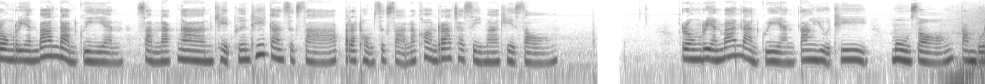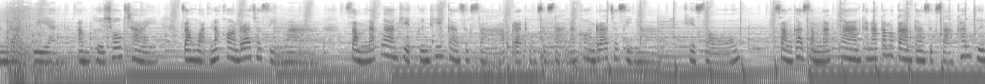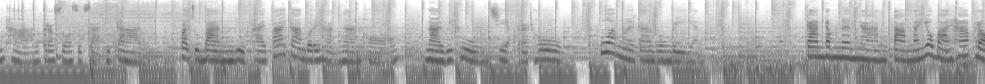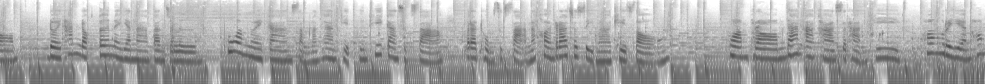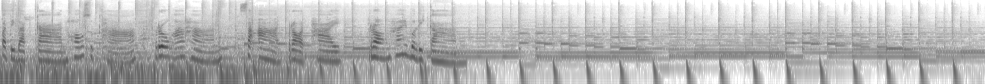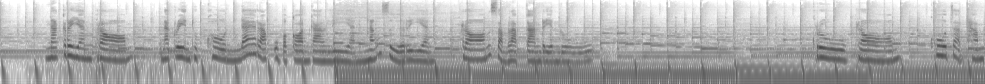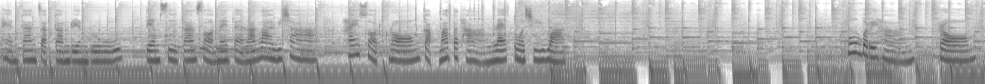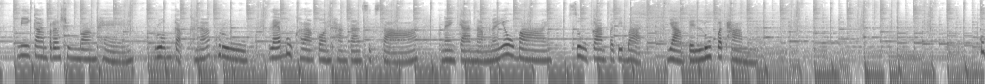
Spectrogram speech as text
โรงเรียนบ้านด่านเกวียน สำนักงานเขตพื้นที่การศึกษา ประถมศึกษานครราชสีมาเขตสองโรงเรียนบ้านด่านเกวียนตั้งอยู่ที่ หมู่สองตำบลด่านเกวียน อำเภอโชคชัย จังหวัดนครราชสีมา สำนักงานเขตพื้นที่การศึกษา ประถมศึกษานครราชสีมา เขตสอง สังกัดสำนักงานคณะกรรมการการศึกษาขั้นพื้นฐานกระทรวงศึกษาธิการ ปัจจุบันอยู่ภายใต้การบริหารงานของ นายวิทูลเฉียบกระโทกผู้อำนวยการโรงเรียน การดำเนินงานตามนโยบาย 5 พร้อม โดยท่านดรนายนาตันเจริญ ผู้อำนวยการสำนักงานเขตพื้นที่การศึกษา ประถมศึกษานครราชสีมาเขต 2 ความพร้อมด้านอาคารสถานที่ ห้องเรียน ห้องปฏิบัติการ ห้องสุขา โรงอาหาร สะอาด ปลอดภัย พร้อมให้บริการนักเรียนพร้อม นักเรียนทุกคนได้รับอุปกรณ์การเรียน หนังสือเรียน พร้อมสำหรับการเรียนรู้ ครู พร้อม ครูจัดทำแผนการจัดการเรียนรู้ เตรียมสื่อการสอนในแต่ละรายวิชา ให้สอดคล้องกับมาตรฐานและตัวชี้วัด ผู้บริหาร พร้อม มีการประชุมวางแผน ร่วมกับคณะครู และบุคลากรทางการศึกษา ในการนำนโยบาย สู่การปฏิบัติอย่างเป็นรูปธรรม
